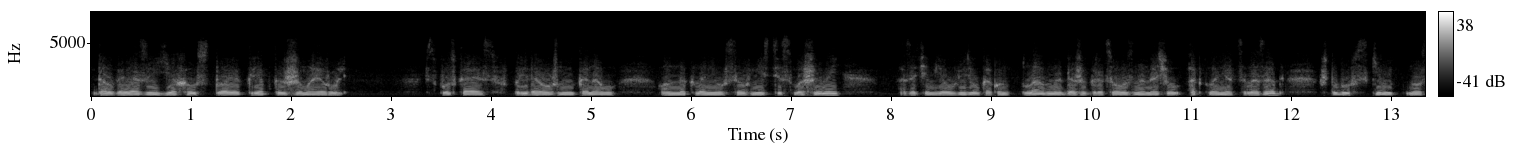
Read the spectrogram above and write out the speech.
Долговязый ехал стоя, крепко сжимая руль. Спускаясь в придорожную канаву, он наклонился вместе с машиной, а затем я увидел, как он плавно, даже грациозно начал отклоняться назад, чтобы вскинуть нос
